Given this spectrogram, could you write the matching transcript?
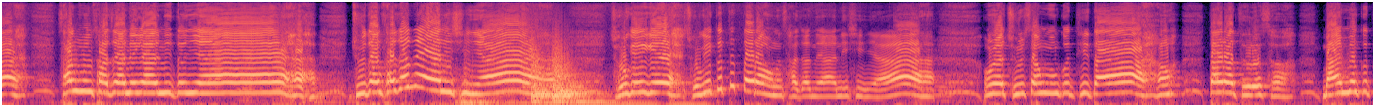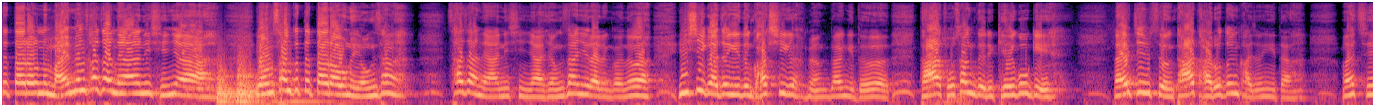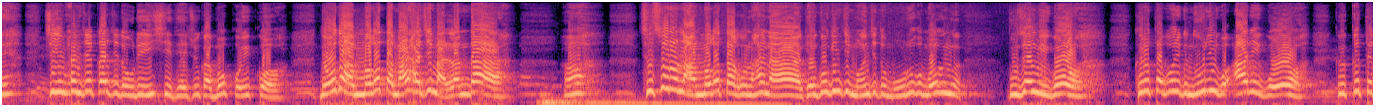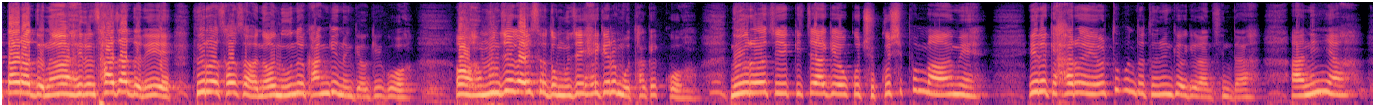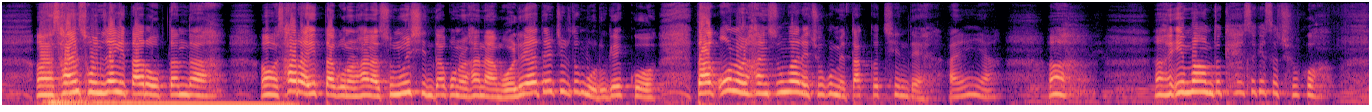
상문 사자네가 아니더냐? 주당 사자네 아니시냐? 조개게 조개 끝에 따라오는 사자네 아니시냐? 오늘 줄상문 끝이다. 어? 따라 들어서 말명 끝에 따라오는 말명 사자네 아니시냐? 영상 끝에 따라오는 영상 사자네 아니시냐? 영산이라는 거는 이시가정이든 곽시 명당이든 다 조상들이 계곡이 날짐승 다 다루던 가정이다 맞지? 지금 현재까지도 우리 이시 대주가 먹고 있고 너도 안 먹었다 말하지 말란다 어? 스스로는 안 먹었다고는 하나 계곡인지 뭔지도 모르고 먹은 건 부정이고 그렇다 보니까 누리고 아리고 그 끝에 따라드는 이런 사자들이 들어서서 너 눈을 감기는 격이고 어 문제가 있어도 문제 해결을 못 하겠고 늘어지 기 짝이 없고 죽고 싶은 마음이 이렇게 하루에 열두 번도 드는 격이란신다 아니냐 어, 산 손장이 따로 없단다. 어, 살아있다고는 하나 숨은 쉰다고는 하나 뭘 해야 될 줄도 모르겠고 딱 오늘 한순간에 죽으면 딱 끝인데 아니냐. 어, 어, 이 마음도 계속해서 죽어.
